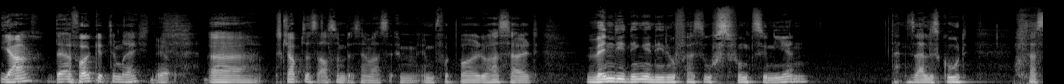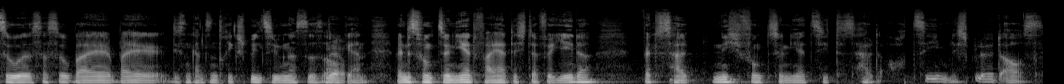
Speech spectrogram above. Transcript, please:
Ja, der Erfolg gibt ihm recht. Ja. Äh, ich glaube, das ist auch so ein bisschen was im, im Football. Du hast halt, wenn die Dinge, die du versuchst, funktionieren, dann ist alles gut. Das hast du, das hast du bei, bei diesen ganzen Trickspielzügen hast du das auch ja. gern. Wenn es funktioniert, feiert dich dafür jeder wenn es halt nicht funktioniert, sieht es halt auch ziemlich blöd aus.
